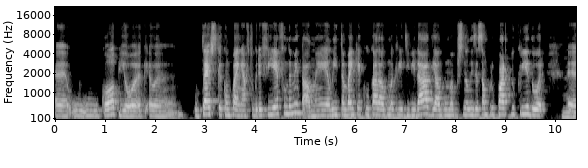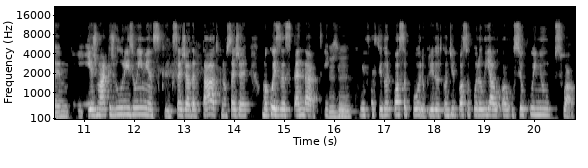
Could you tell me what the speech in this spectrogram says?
uh, o, o, copy ou a, a, o texto que acompanha a fotografia é fundamental, não é? é ali também que é colocada alguma criatividade e alguma personalização por parte do criador. Uhum. Um, e, e, as marcas valorizam imenso que, que, seja adaptado, que não seja uma coisa standard e que o, o, influenciador possa pôr, o criador de conteúdo possa pôr ali ao, ao, o seu cunho pessoal.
